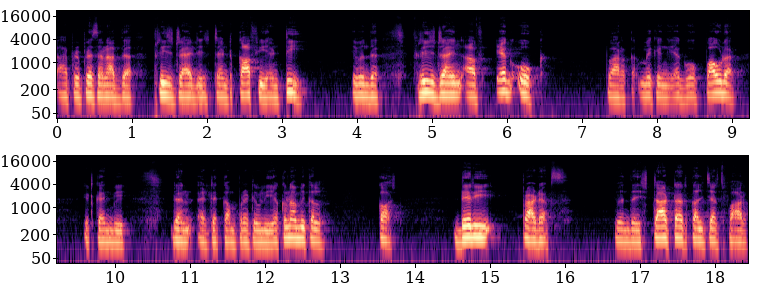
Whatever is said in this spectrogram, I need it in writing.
uh, preparation of the freeze dried instant coffee and tea. Even the freeze drying of egg yolk for making egg yolk powder, it can be done at a comparatively economical cost. Dairy products, even the starter cultures for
